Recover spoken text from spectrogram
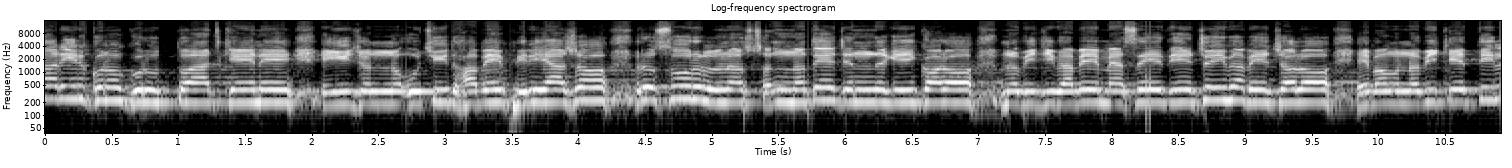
নারীর কোনো গুরুত্ব আজকে নেই এই জন্য উচিত হবে ফিরে আসো। রসুল্লাহ সন্ন্যতে জিন্দগি করো। নবী যেভাবে মেসেজ দিয়েছ, এইভাবে চলো। এবং নবীকে দিল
